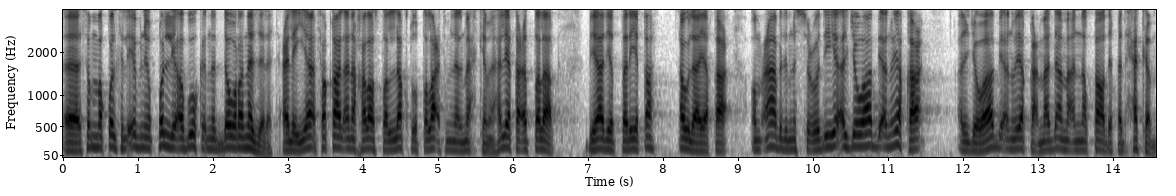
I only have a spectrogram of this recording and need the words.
آه، ثم قلت لابني قل لي أبوك أن الدورة نزلت علي. فقال أنا خلاص طلقت وطلعت من المحكمة. هل يقع الطلاق بهذه الطريقة أو لا يقع؟ أم عابد من السعودية الجواب بأنه يقع. الجواب بأنه يقع ما دام أن القاضي قد حكم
